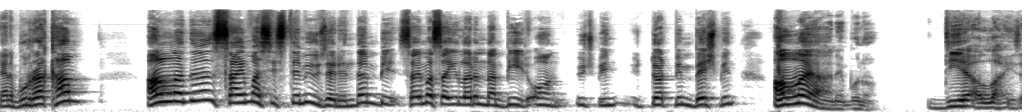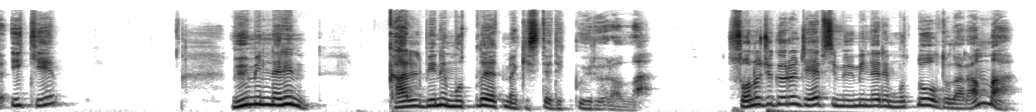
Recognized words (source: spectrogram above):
Yani bu rakam anladığın sayma sistemi üzerinden bir sayma sayılarından 1, 10, 3000, 4000, 5000 anla yani bunu diye Allah izah. İki, müminlerin kalbini mutlu etmek istedik buyuruyor Allah. Sonucu görünce hepsi müminlerin mutlu oldular ama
